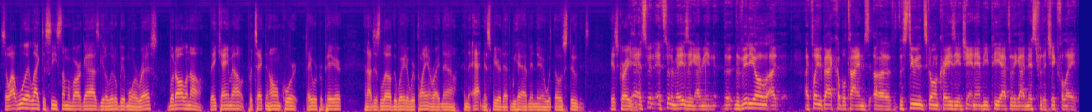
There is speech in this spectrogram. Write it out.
So I would like to see some of our guys get a little bit more rest. But all in all, they came out protecting home court. They were prepared. And I just love the way that we're playing right now and the atmosphere that we have in there with those students. It's crazy. Yeah, it's been it's been amazing. I mean, the the video I I played it back a couple times of the students going crazy and chanting MVP after the guy missed for the Chick Fil A.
